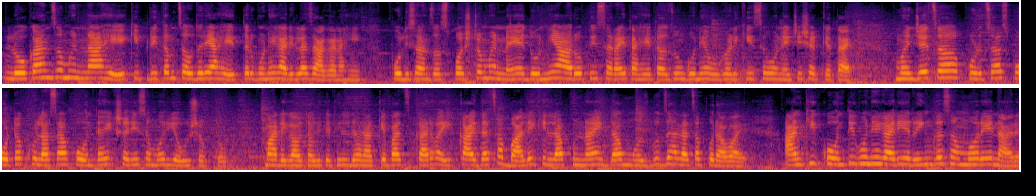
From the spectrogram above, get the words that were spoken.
लोकांचं म्हणणं आहे की प्रीतम चौधरी आहेत तर गुन्हेगारीला जागा नाही. पोलिसांचं स्पष्ट म्हणणं आहे दोन्ही आरोपी सराईत आहेत अजून गुन्हे उघडकीस होण्याची शक्यता आहे. म्हणजेच पुढचा स्फोटक खुलासा कोणत्याही क्षणी समोर येऊ शकतो. मालेगाव तालुक्यातील धडाकेबाज कारवाई कायद्याचा बालेकिल्ला पुन्हा एकदा मजबूत झाल्याचा पुरावा आहे. आणखी कोणती गुन्हेगारी रिंग समोर येणार?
